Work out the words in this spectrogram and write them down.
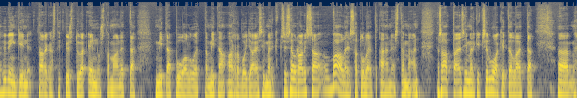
hyvinkin tarkasti pystyä ennustamaan, että mitä puoluetta, mitä arvoja esimerkiksi seuraavissa vaaleissa tulet äänestämään. Ja saattaa esimerkiksi luokitella, että ää,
